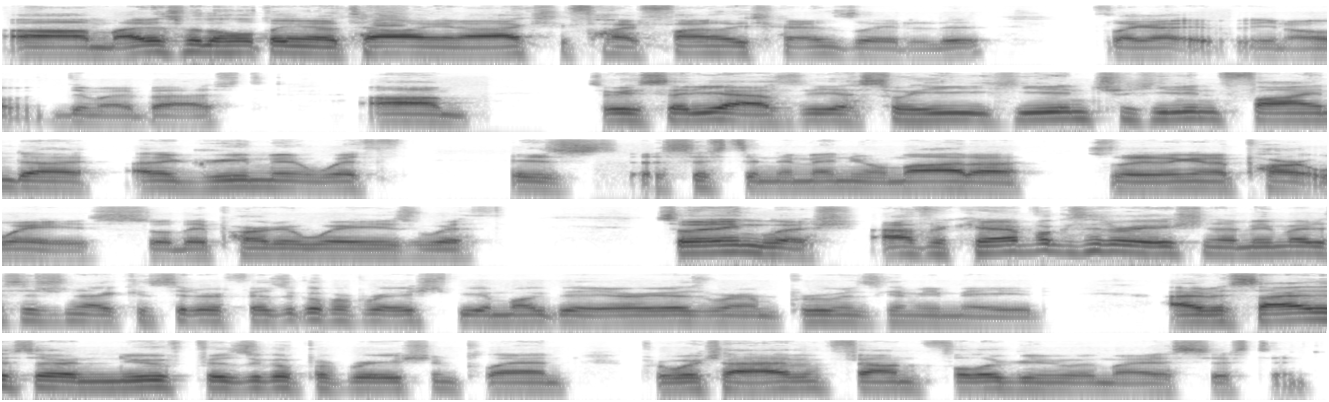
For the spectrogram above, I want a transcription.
Um, I just read the whole thing in Italian. I actually I finally translated it. It's like I, you know, did my best. Um, so he said, yeah, yeah. So he he didn't he didn't find a, an agreement with his assistant Emmanuel Marra, so they're going to part ways. So they parted ways with. So English, after careful consideration, I made my decision. I consider physical preparation to be among the areas where improvements can be made. I have decided to start a new physical preparation plan for which I haven't found full agreement with my assistant,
